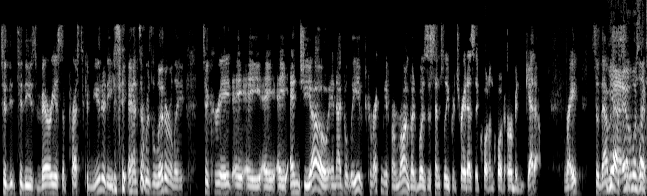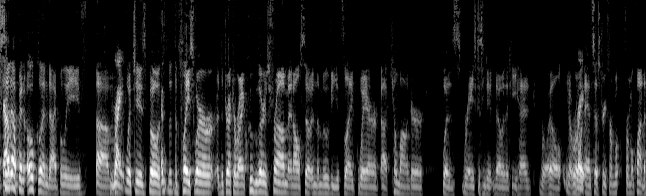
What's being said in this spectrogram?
to the, to these various oppressed communities, the answer was literally to create a, a, a, a NGO. And I believe, correct me if I'm wrong, but was essentially portrayed as a quote unquote urban ghetto, right? So that was, yeah, the- it was like set up in Oakland, I believe. Um, Right. Which is both the, the place where the director Ryan Coogler is from, and also in the movie, it's like where uh, Killmonger was raised because he didn't know that he had royal, you know, royal Right. ancestry from from Wakanda.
